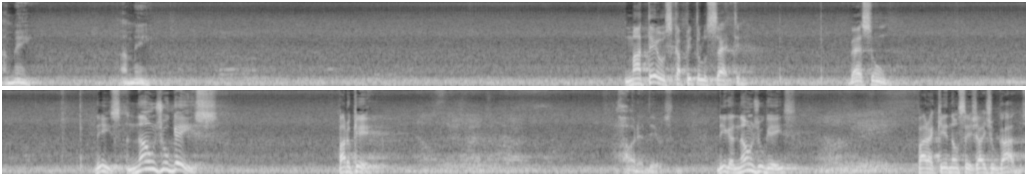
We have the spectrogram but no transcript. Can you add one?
Amém. Amém. Mateus capítulo 7, verso 1. Diz: Não julgueis. Para o quê? Glória a Deus. Diga: Não julgueis. Para que não sejais julgados.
